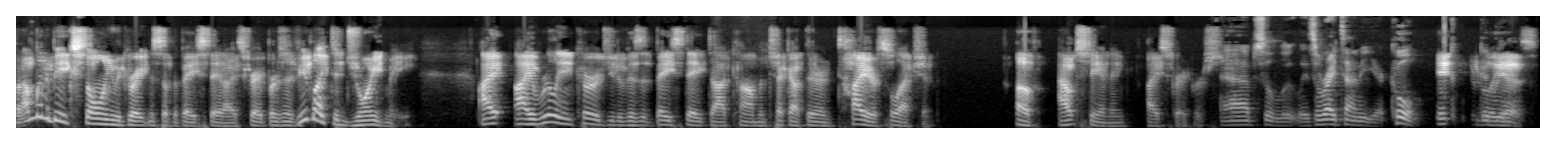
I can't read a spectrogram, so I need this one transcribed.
but I'm going to be extolling the greatness of the Bay State ice scrapers. And if you'd like to join me, I I really encourage you to visit baystate.com and check out their entire selection of outstanding ice scrapers. Absolutely, it's the right time of year. Cool. It Good really deal. is.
